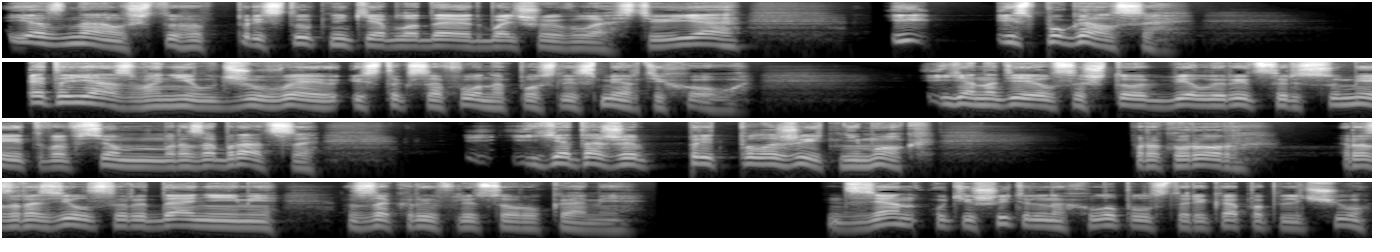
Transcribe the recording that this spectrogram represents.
Я знал, что преступники обладают большой властью, и я и испугался. Это я звонил Джу Вэю из таксофона после смерти Хоу. Я надеялся, что Белый рыцарь сумеет во всем разобраться. Я даже предположить не мог. Прокурор разразился рыданиями, закрыв лицо руками. Дзян утешительно хлопал старика по плечу,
